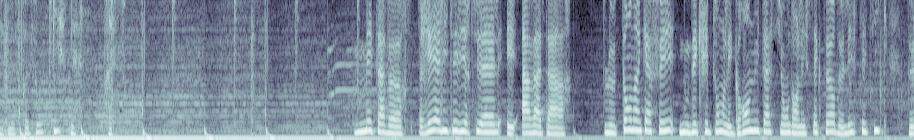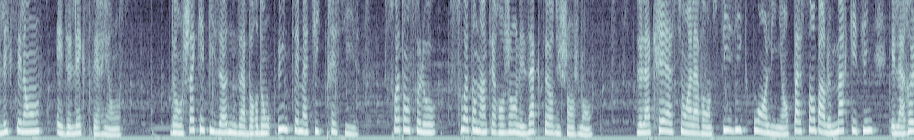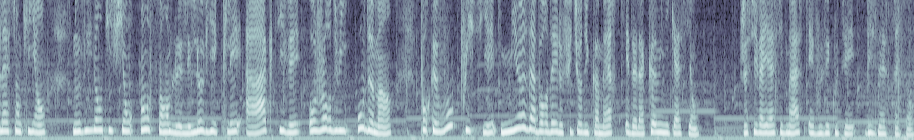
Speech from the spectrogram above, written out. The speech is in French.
Business Presso, Business Presso. Metaverse, réalité virtuelle et avatar. Le temps d'un café, nous décryptons les grandes mutations dans les secteurs de l'esthétique, de l'excellence et de l'expérience. Dans chaque épisode, nous abordons une thématique précise, soit en solo, soit en interrogeant les acteurs du changement. De la création à la vente physique ou en ligne, en passant par le marketing et la relation client, nous identifions ensemble les leviers clés à activer aujourd'hui ou demain pour que vous puissiez mieux aborder le futur du commerce et de la communication. Je suis Vaya Sigmas et vous écoutez Business Presso.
